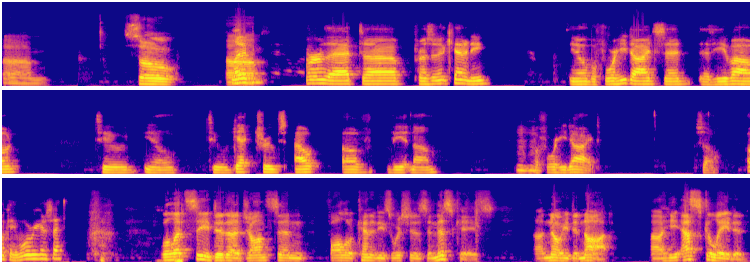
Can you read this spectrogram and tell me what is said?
Um, so, Let it be um, Remember that uh, President Kennedy, you know, before he died, said that he vowed to, you know, to get troops out of Vietnam mhm. before he died. So, okay, what were you going to say? well, let's see. Did uh, Johnson follow Kennedy's wishes in this case? Uh, no, he did not. Uh, he escalated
